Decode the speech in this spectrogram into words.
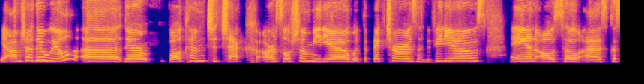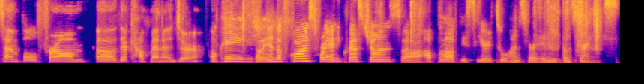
Yeah, I'm sure they will. Uh, they're welcome to check our social media with the pictures and the videos, and also ask a sample from uh, the account manager. Okay, uh, and of course, for any questions, uh, Uplab is here to answer any concerns.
